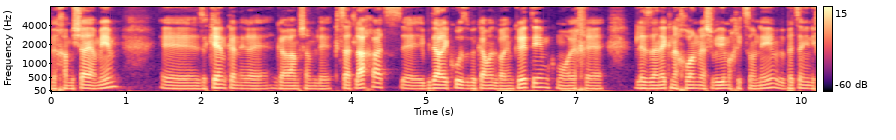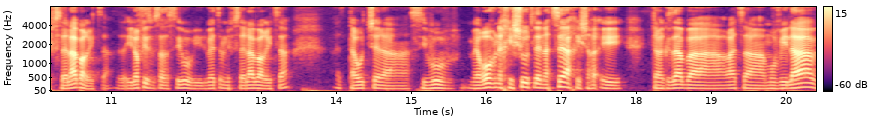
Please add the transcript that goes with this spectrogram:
בחמישה ימים. זה כן כנראה גרם שם לקצת לחץ, איבדה ריכוז בכמה דברים קריטיים, כמו איך לזנק נכון מהשבילים החיצוניים, ובעצם היא נפסלה בריצה. היא לא פספסה את הסיבוב, היא בעצם נפסלה בריצה. הטעות של הסיבוב, מרוב נחישות לנצח, היא, ש... היא התרכזה ברץ המובילה,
